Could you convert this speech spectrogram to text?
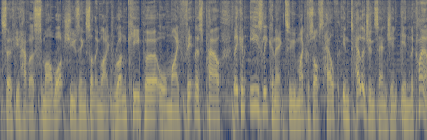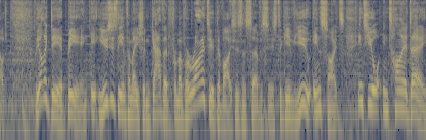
So if you have a smartwatch using something like Runkeeper or MyFitnessPal, they can easily connect to Microsoft's Health Intelligence Engine in the cloud. The idea being it uses the information gathered from a variety of devices and services to give you insights into your entire day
